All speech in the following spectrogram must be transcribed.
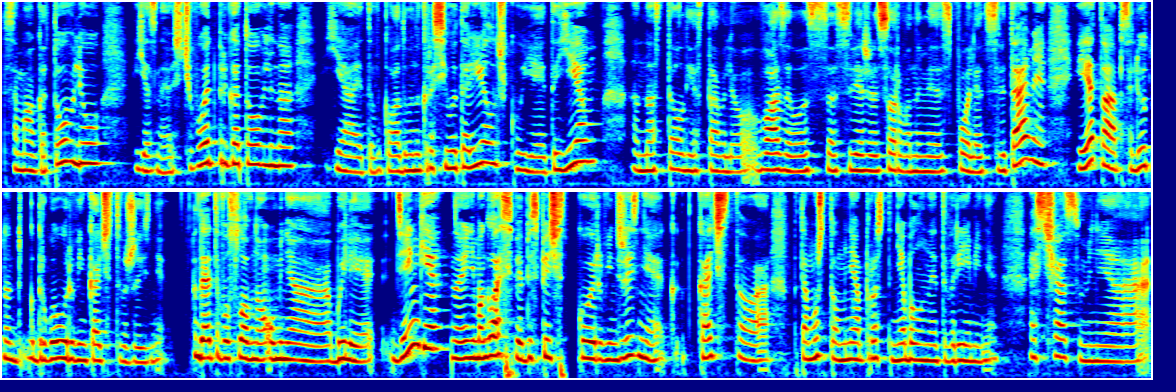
сама готовлю, я знаю, с чего это приготовлено, я это выкладываю на красивую тарелочку, я это ем, на стол я ставлю вазу со свежесорванными с поля цветами, и это абсолютно другой уровень качества жизни. До этого, условно, у меня были деньги, но я не могла себе обеспечить такой уровень жизни, качества, потому что у меня просто не было на это времени. А сейчас у меня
